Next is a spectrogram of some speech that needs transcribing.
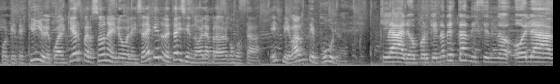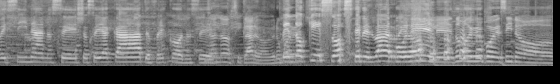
Porque te escribe cualquier persona y luego le dice, ¿sabes qué no te está diciendo hola para ver cómo está? Es levante puro. Claro, porque no te están diciendo, hola vecina, no sé, yo soy acá, te ofrezco, no sé. No, no, sí, claro. vendo quesos en el barrio. Ponele, somos el grupo de vecinos,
